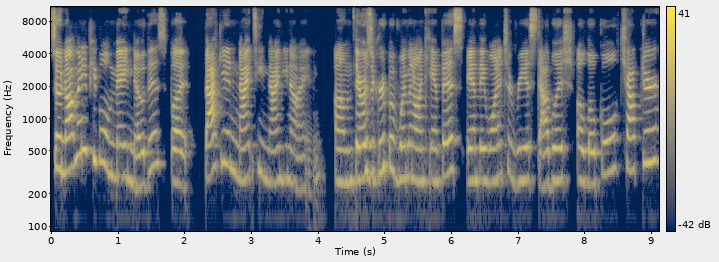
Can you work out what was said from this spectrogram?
So not many people may know this, but back in 1999, um, there was a group of women on campus, and they wanted to reestablish a local chapter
